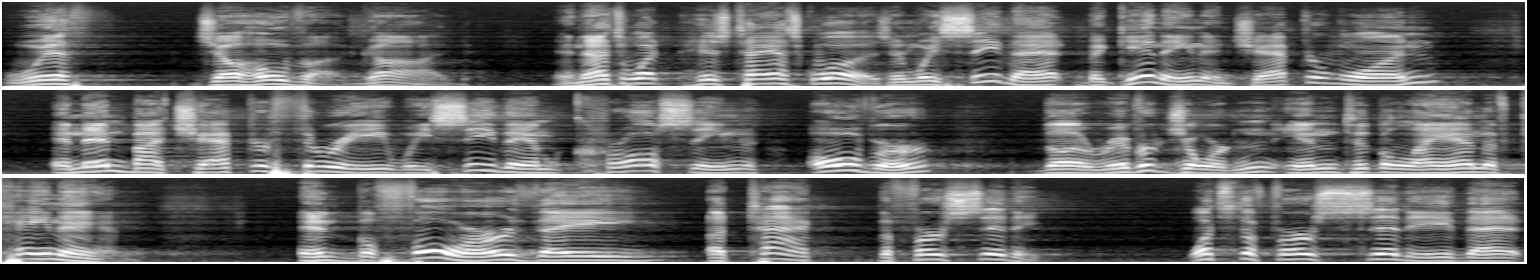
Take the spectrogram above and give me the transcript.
with Jehovah, God. And that's what his task was. And we see that beginning in chapter 1. And then by chapter 3, we see them crossing over the River Jordan into the land of Canaan. And before they attack the first city, what's the first city that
